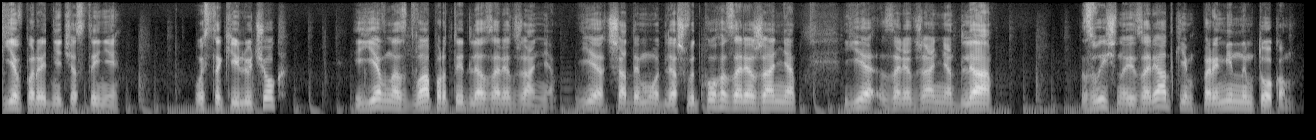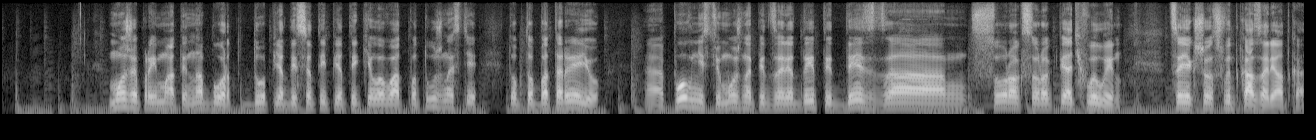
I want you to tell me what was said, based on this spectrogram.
Є в передній частині ось такий лючок, і є в нас два порти для заряджання. Є шадемо для швидкого заряджання, є заряджання для звичної зарядки перемінним током. Може приймати на борт до 55 кВт потужності, тобто батарею е, повністю можна підзарядити десь за 40-45 хвилин. Це якщо швидка зарядка.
